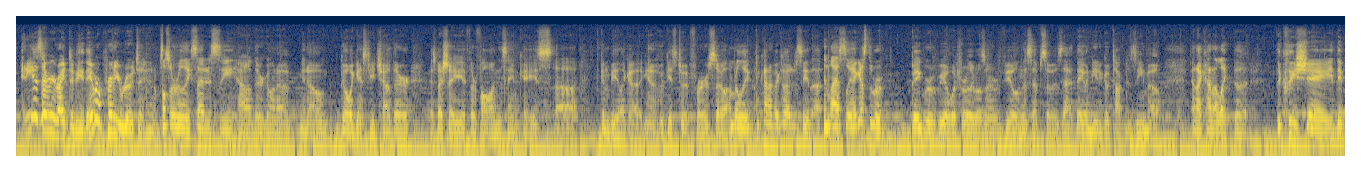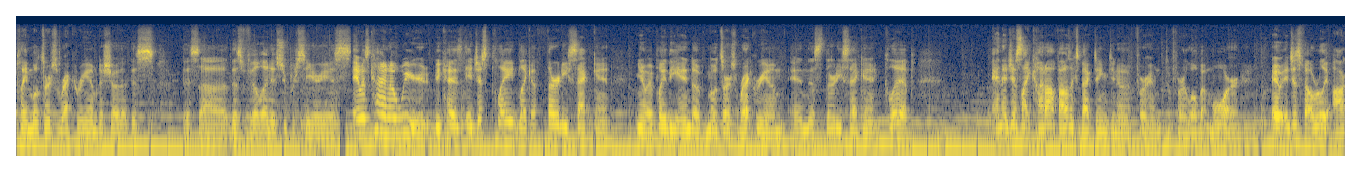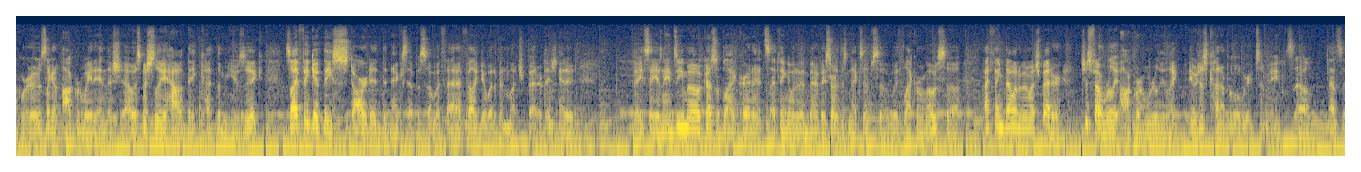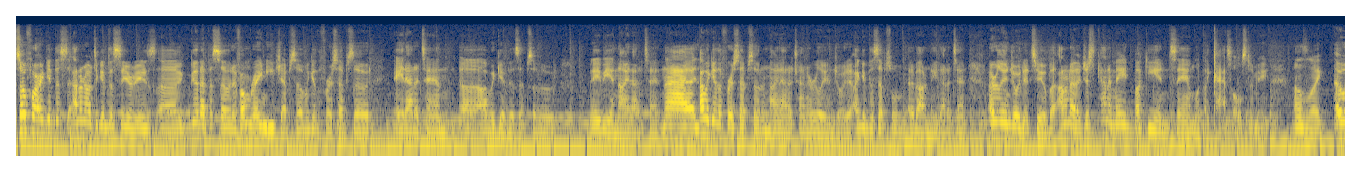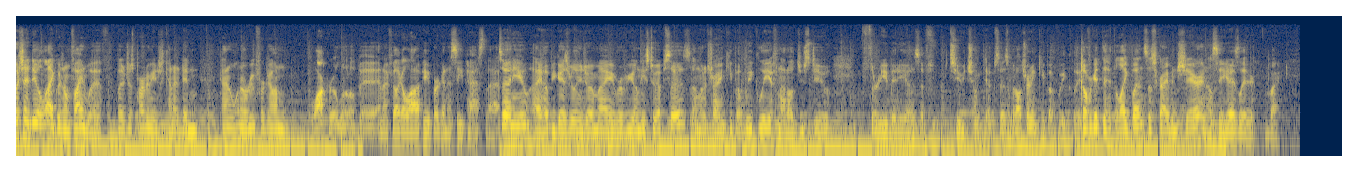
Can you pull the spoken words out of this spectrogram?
And he has every right to be. They were pretty rude to him. Also really excited to see how they're going to, you know, go against each other, especially if they're following the same case. Uh, it's to be like a, you know, who gets to it first. So I'm really, I'm kind of excited to see that. And lastly, I guess the re big reveal, which really wasn't a reveal in this episode, is that they would need to go talk to Zemo. And I kind of like the the cliche they play Mozart's Requiem to show that this this uh, this villain is super serious. It was kind of weird because it just played like a 30 second, you know, it played the end of Mozart's Requiem in this 30 second clip, and it just like cut off. I was expecting, you know, for him to, for a little bit more. It, it just felt really awkward. It was like an awkward way to end the show, especially how they cut the music. So I think if they started the next episode with that, I feel like it would have been much better. They just ended they say his name's Zemo, cuts to black credits. I think it would have been better if they started this next episode with Lacrimosa. I think that would have been much better. It just felt really awkward and really like it was just cut up a little weird to me. So that's it. So far, I give this. I don't know what to give this series. Uh, good episode. If I'm rating each episode, I'm gonna give the first episode eight out of ten. Uh, I would give this episode maybe a 9 out of 10. Nah, I would give the first episode a 9 out of 10. I really enjoyed it. I give this episode at about an 8 out of 10. I really enjoyed it too, but I don't know, it just kind of made Bucky and Sam look like assholes to me. And I was like, which I do like, which I'm fine with, but just part of me just kind of didn't kind of want to root for John Walker a little bit, and I feel like a lot of people are going to see past that. So anyway, I hope you guys really enjoy my review on these two episodes. I'm going to try and keep up weekly. If not, I'll just do three videos of two chunked episodes, but I'll try and keep up weekly. Don't forget to hit the like button, subscribe, and share, and I'll see you guys later. Bye.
